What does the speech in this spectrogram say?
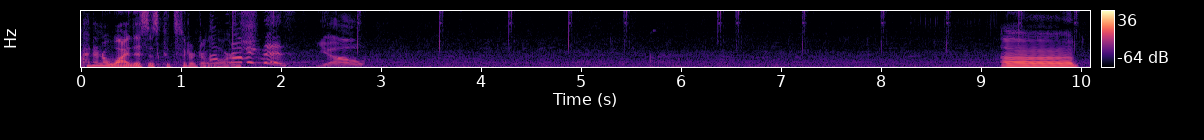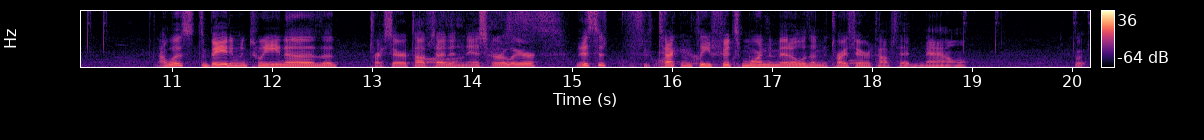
I don't know why this is considered a large. this. Yo. Uh, I was debating between uh the Triceratops head in this earlier. This is f technically fits more in the middle than the Triceratops head now. But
